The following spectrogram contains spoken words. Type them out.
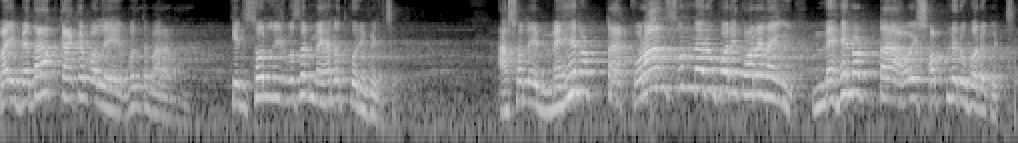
ভাই, বেদাত কাকে বলে? বলতে পারে না। কিন্তু চল্লিশ বছর মেহনত করে ফেলছে। আসলে মেহনতটা কোরআন সুন্নার উপরে করে নাই, মেহনতটা ওই স্বপ্নের উপরে করছে।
